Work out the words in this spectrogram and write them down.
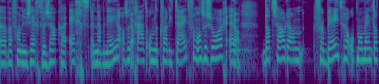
uh, waarvan u zegt we zakken echt naar beneden als het Ja. gaat om de kwaliteit van onze zorg. En Ja. dat zou dan verbeteren op het moment dat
